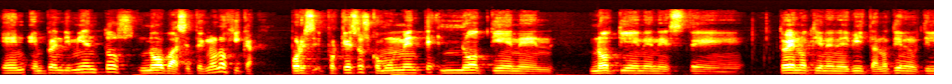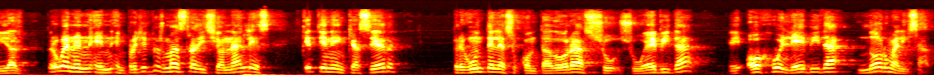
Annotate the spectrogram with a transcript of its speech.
en emprendimientos no base tecnológica, porque esos comúnmente no tienen, no tienen este, todavía no tienen evita, no tienen utilidad. Pero bueno, en, en- en proyectos más tradicionales, ¿qué tienen que hacer? Pregúntenle a su contadora su, su EBITDA, eh, ojo, el EBITDA normalizado,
